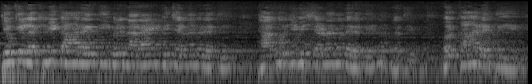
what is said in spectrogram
क्योंकि लक्ष्मी कहाँ रहती है? बोले, नारायण के चरण में रहती है। ठाकुर जी के चरण में तो रहती है ना, लक्ष्मी। और कहाँ रहती है?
